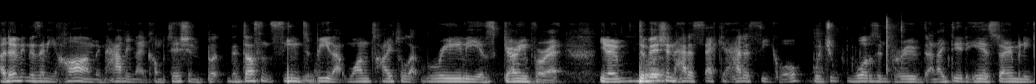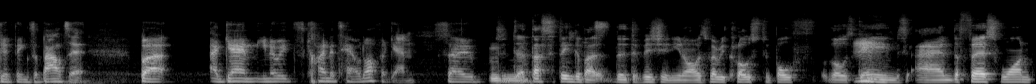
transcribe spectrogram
I don't think there's any harm in having that competition. But there doesn't seem to be that one title that really is going for it. You know, Division had a second had a sequel which was improved, and I did hear so many good things about it. But again, you know, it's kind of tailed off again. So mhm. That's the thing about the division. You know, I was very close to both those Mm. games, and the first one,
